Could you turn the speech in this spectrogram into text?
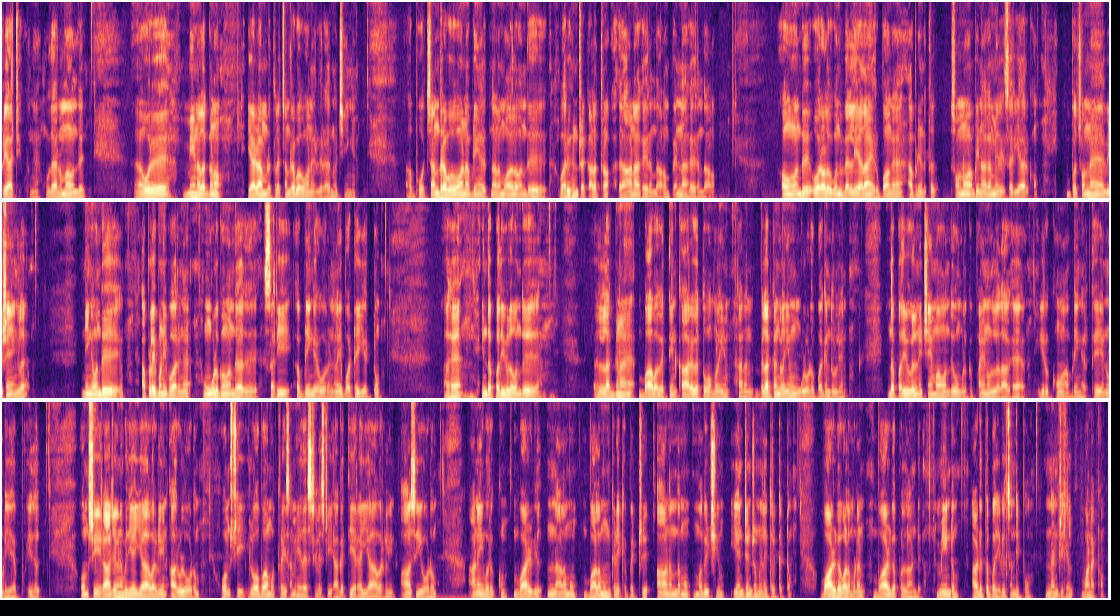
ப்ரியாரிட்டி கொடுங்க. உதாரணமாக வந்து ஒரு மீன் லக்னம் ஏழாம் இடத்துல சந்திர பகவான் இருக்கிறாருன்னு வச்சுக்கிங்க. அப்போது சந்திர பகவான் அப்படிங்கிறதுனால முதல்ல வந்து வருகின்ற கலத்திரம் அது ஆணாக இருந்தாலும் பெண்ணாக இருந்தாலும் அவங்க வந்து ஓரளவுக்கு வந்து வெள்ளையாக தான் இருப்பாங்க அப்படின்றது சொன்னோம் அப்படின்னாக்கா மிக சரியாக இருக்கும். இப்போ சொன்ன விஷயங்களை நீங்கள் வந்து அப்ளை பண்ணி பாருங்கள் உங்களுக்கும் வந்து அது சரி அப்படிங்கிற ஒரு நிலைப்பாட்டை எட்டும். ஆக இந்த பதிவில் வந்து லக்ன பாவகத்தின் காரகத்துவங்களையும் அதன் விளக்கங்களையும் உங்களோடு பகிர்ந்துள்ளேன். இந்த பதிவுகள் நிச்சயமாக வந்து உங்களுக்கு பயனுள்ளதாக இருக்கும் அப்படிங்கிறது என்னுடைய புரிதல். ஓம் ஸ்ரீ ராஜகணபதி ஐயா அவர்களின் அருளோடும் ஓம் ஸ்ரீ லோபாமுத்திரை சமேத ஸ்ரீல ஸ்ரீ அகத்தியர் ஐயா அவர்களின் ஆசியோடும் அனைவருக்கும் வாழ்வில் நலமும் வளமும் கிடைக்கப்பெற்று ஆனந்தமும் மகிழ்ச்சியும் என்றென்றும் நிலைத்திருக்கட்டும். வாழ்க வளமுடன் வாழ்க பல்லாண்டு. மீண்டும் அடுத்த பதிவில் சந்திப்போம். நன்றிகள் வணக்கம்.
